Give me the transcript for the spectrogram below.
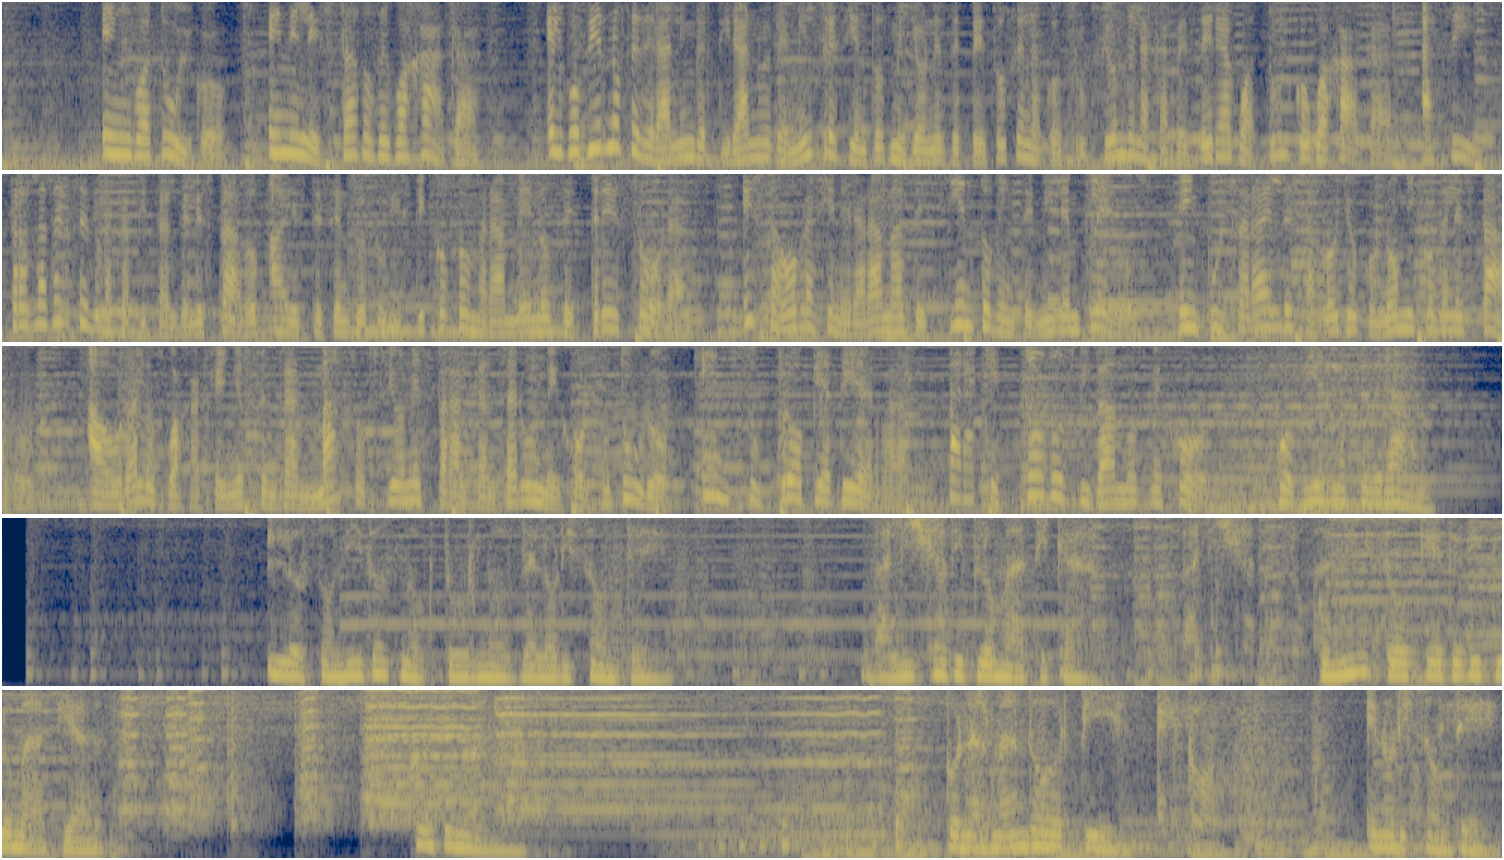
En Huatulco, en el estado de Oaxaca, el gobierno federal invertirá 9.300 millones de pesos en la construcción de la carretera Huatulco-Oaxaca. Así, trasladarse de la capital del estado a este centro turístico tomará menos de tres horas. Esta obra generará más de 120.000 empleos e impulsará el desarrollo económico del estado. Ahora los oaxaqueños tendrán más opciones para alcanzar un mejor futuro en su propia tierra, para que todos vivamos mejor. Gobierno federal. Los sonidos nocturnos del horizonte. Valija diplomática. Valija diplomática. Con un toque de diplomacia. Continuamos. Con Armando Ortiz. El cónsul. En Horizonte.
